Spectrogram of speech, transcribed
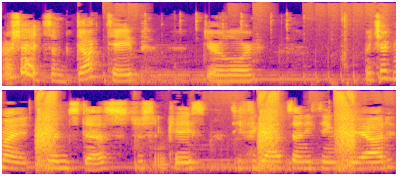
I wish I had some duct tape. Dear Lord. Let me check my twin's desk, just in case. See if he got anything bad.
